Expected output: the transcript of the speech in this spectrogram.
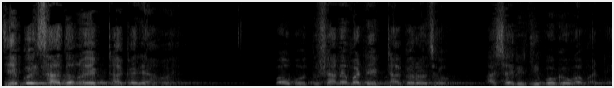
જે કોઈ સાધનો એકઠા કર્યા હોય બહુ બહુ. તું શાના માટે એકઠા કરો છો? આ શરીરથી ભોગવવા માટે.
